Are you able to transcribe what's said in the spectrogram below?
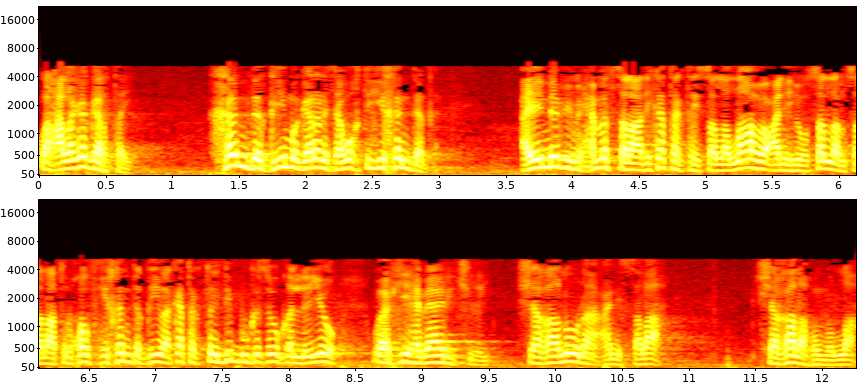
Waxaa laga gartay khandaqii ma garanaysaa waktigii khandaqa ayay nebi maxamed salaadi ka tagtay sala allahu alayhi wasalam salaatulkhawfkii khandaqii baa ka tagtay dib ka soo qalleeyo waa kii habaari jiray. Shaqaluuna can isalaa shaqalahum allah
